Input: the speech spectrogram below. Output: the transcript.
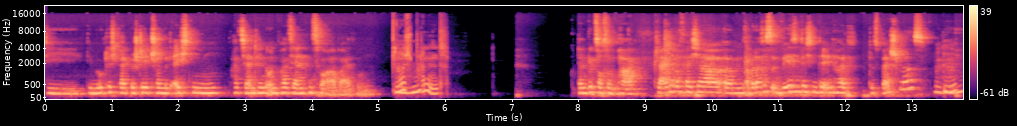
die, die Möglichkeit besteht, schon mit echten Patientinnen und Patienten zu arbeiten. Oh, spannend. Dann gibt es noch so ein paar kleinere Fächer, ähm, aber das ist im Wesentlichen der Inhalt des Bachelors. Mhm.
